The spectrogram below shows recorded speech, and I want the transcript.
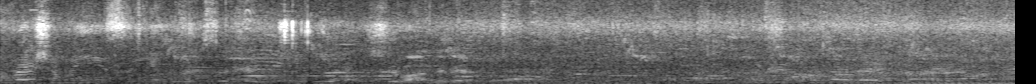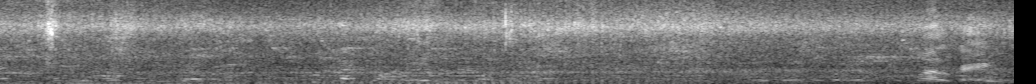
明白什么意思，英文？是往那边走。卖了个 A 点。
